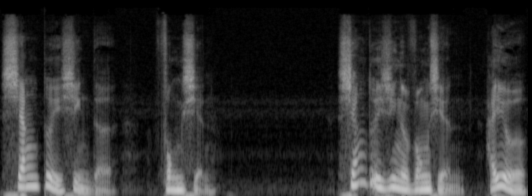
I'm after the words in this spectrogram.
相对性的风险，相对性的风险。还有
